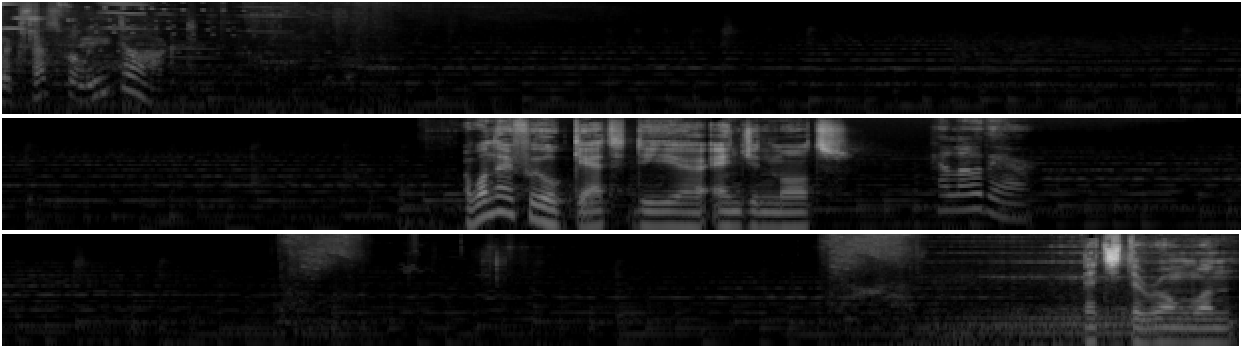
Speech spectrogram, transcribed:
Successfully docked. I wonder if we will get the uh, engine mods. Hello there. That's the wrong one.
